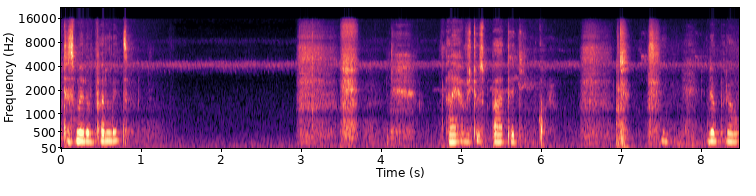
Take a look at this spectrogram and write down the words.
to jsme dopadli, co? Ale já už jdu spát, tatínku. Dobrou.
